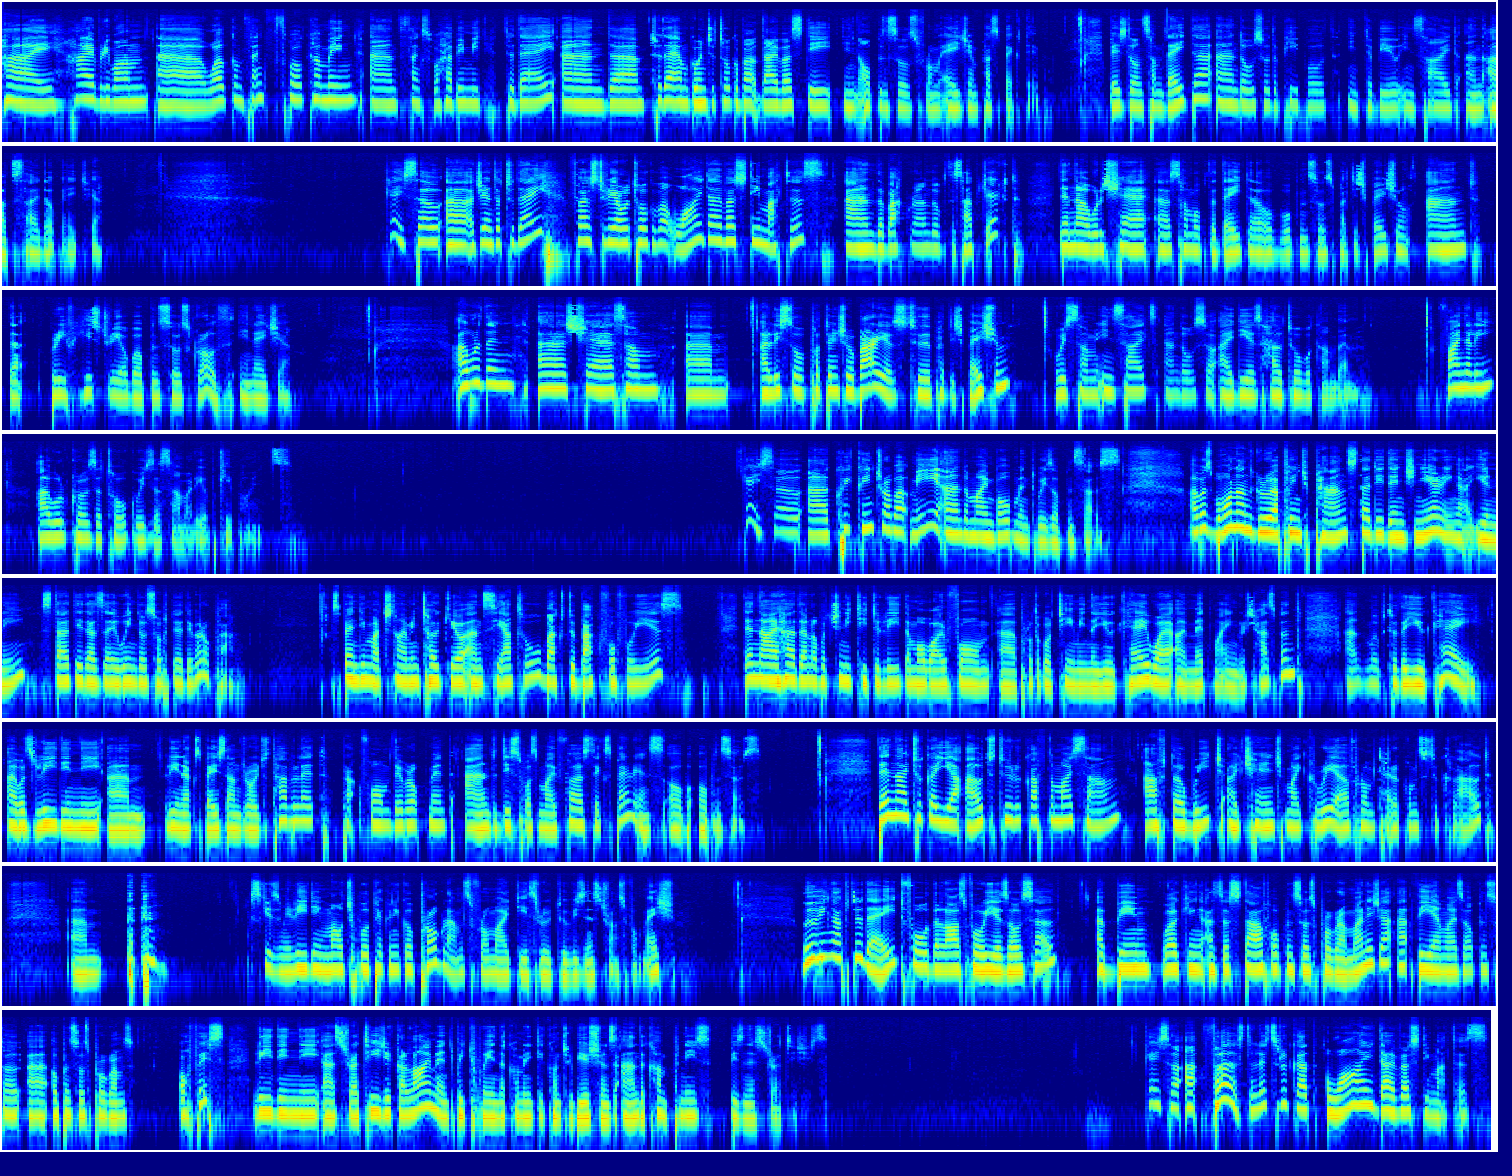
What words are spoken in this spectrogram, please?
hi, hi everyone. Uh, welcome. Thanks for coming and thanks for having me today. And uh, today I'm going to talk about diversity in open source from Asian perspective, based on some data and also the people interview inside and outside of Asia. Okay, so uh, agenda today. Firstly, I will talk about why diversity matters and the background of the subject. Then I will share uh, some of the data of open source participation and brief history of open source growth in Asia. I will then uh, share some um, a list of potential barriers to participation with some insights and also ideas how to overcome them. Finally, I will close the talk with a summary of key points. Okay, so a quick intro about me and my involvement with open source. I was born and grew up in Japan, studied engineering at uni, started as a Windows software developer. Spending much time in Tokyo and Seattle, back to back for four years. Then I had an opportunity to lead the mobile phone uh, protocol team in the UK, where I met my English husband and moved to the UK I was leading the um, Linux-based Android tablet platform development, and this was my first experience of open source. Then I took a year out to look after my son, after which I changed my career from telecoms to cloud. Um, excuse me, leading multiple technical programs from IT through to business transformation. Moving up to date for the last four years or so, I've been working as a staff open source program manager at VMware's open source, uh, open source programs office, leading the uh, strategic alignment between the community contributions and the company's business strategies. Okay, so at first, let's look at why diversity matters.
